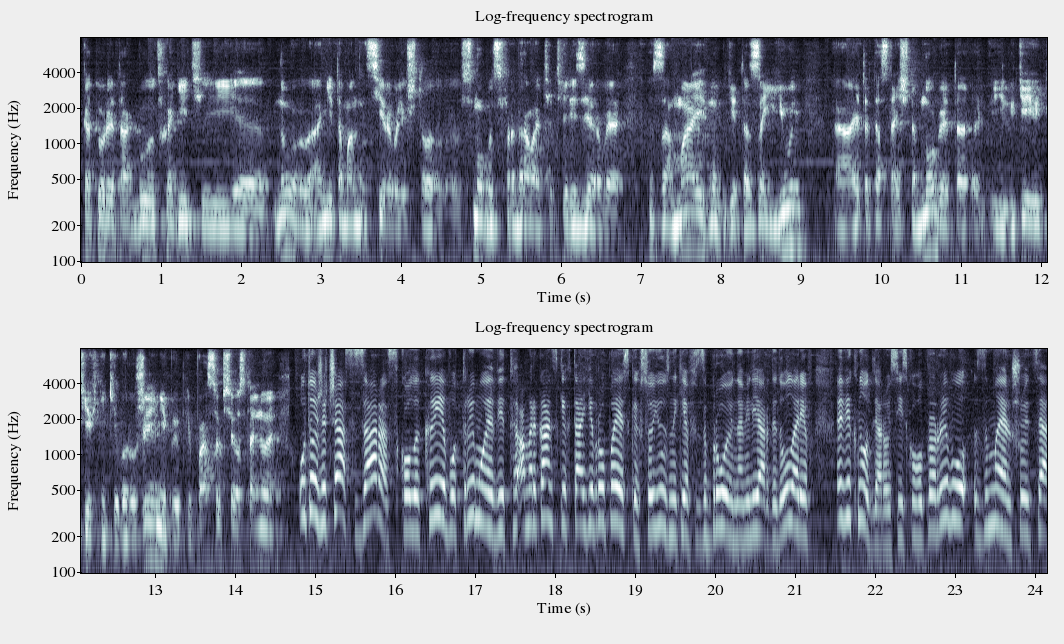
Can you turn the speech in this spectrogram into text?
которые так будут входить. И, э, ну, они там анонсировали, что смогут сформировать эти резервы за май, ну, где-то за июнь. Это достаточно много, это и людей, и техники, вооружений, боеприпасов, все остальное. У той же час зараз, коли Київ отримує від американських та європейських союзників зброю на мільярди доларів, вікно для російського прориву зменшується,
